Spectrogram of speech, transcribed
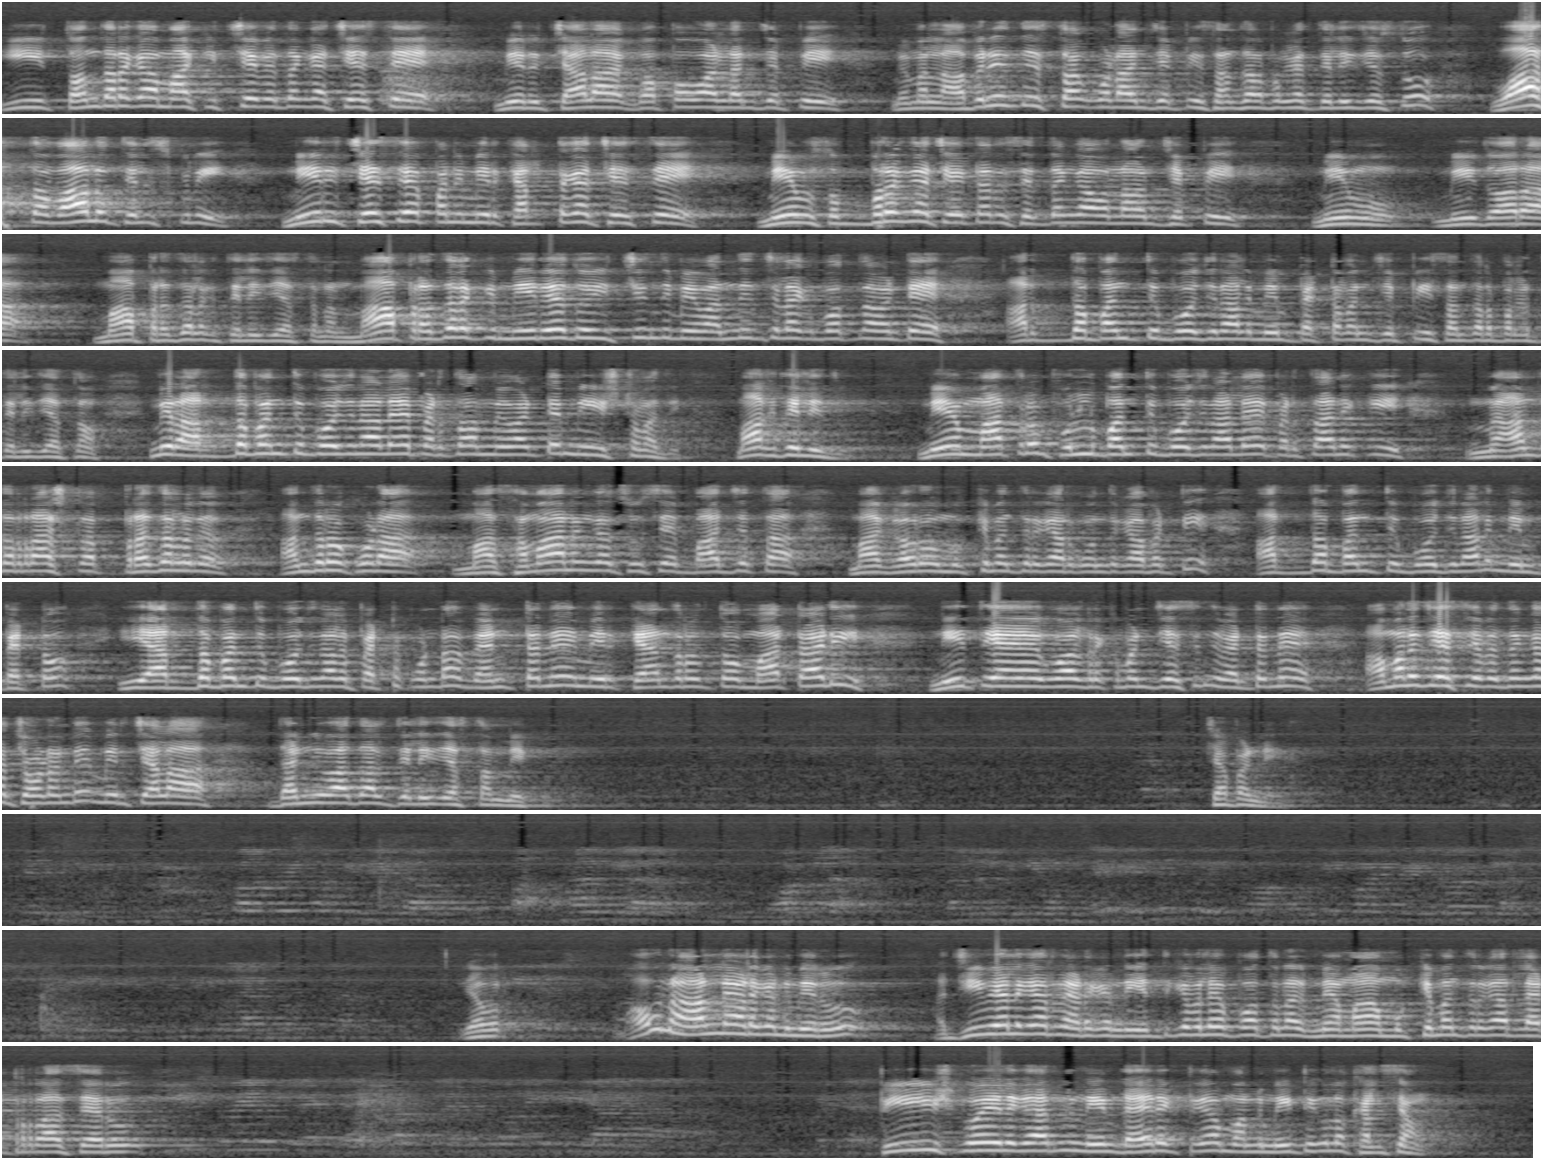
ఈ తొందరగా మాకు ఇచ్చే విధంగా చేస్తే మీరు చాలా గొప్పవాళ్ళని చెప్పి మిమ్మల్ని అభినందిస్తాం కూడా అని చెప్పి సందర్భంగా తెలియజేస్తూ వాస్తవాలు తెలుసుకుని మీరు చేసే పని మీరు కరెక్ట్గా చేస్తే మేము శుభ్రంగా చేయటానికి సిద్ధంగా ఉన్నామని చెప్పి మేము మీ ద్వారా మా ప్రజలకు తెలియజేస్తున్నాం మా ప్రజలకి మీరేదో ఇచ్చింది మేము అందించలేకపోతున్నామంటే అర్ధబంతి భోజనాలు మేము పెట్టమని చెప్పి ఈ సందర్భంగా తెలియజేస్తాం మీరు అర్ధబంతి భోజనాలే పెడతాం మేమంటే మీ ఇష్టం అది. మాకు తెలీదు. మేము మాత్రం ఫుల్ బంతి భోజనాలే పెడతానికి ఆంధ్ర రాష్ట్ర ప్రజలు అందరూ కూడా మా సమానంగా చూసే బాధ్యత మా గౌరవ ముఖ్యమంత్రి గారికి ఉంది కాబట్టి అర్ధబంతి భోజనాలు మేము పెట్టం. ఈ అర్ధబంతి భోజనాలు పెట్టకుండా వెంటనే మీరు కేంద్రంతో మాట్లాడి నీతి ఆయోగ్ వాళ్ళు రికమెండ్ చేసింది వెంటనే అమలు చేసే విధంగా చూడండి. మీరు చాలా ధన్యవాదాలు తెలియజేస్తాం మీకు. చెప్పండి. ఎవరు? అవును వాళ్ళని అడగండి మీరు. ఆ జీవేల్ గారిని అడగండి. ఎందుకు ఇవ్వలేకపోతున్నారు? మేము మా ముఖ్యమంత్రి గారు లెటర్ రాశారు. పీయూష్ గోయల్ గారిని నేను డైరెక్ట్గా మొన్న మీటింగ్లో కలిసాం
